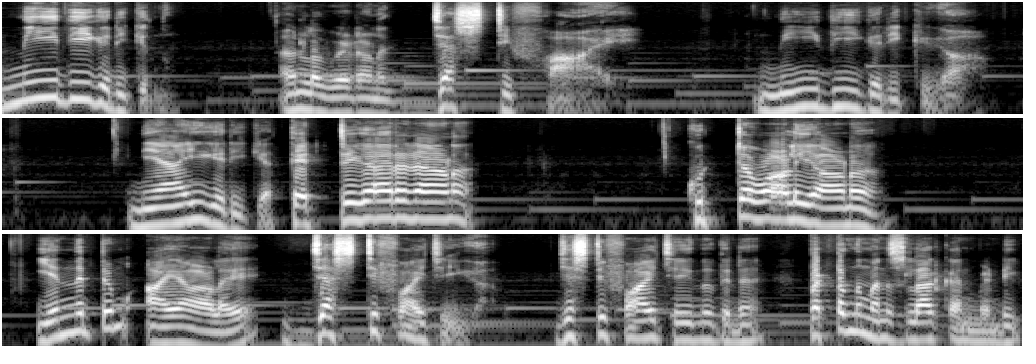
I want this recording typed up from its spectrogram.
നീതീകരിക്കുന്നു. അതിനുള്ള വേർഡാണ് ജസ്റ്റിഫൈ നീതീകരിക്കുക ന്യായീകരിക്കുക. തെറ്റുകാരനാണ് കുറ്റവാളിയാണ് എന്നിട്ടും അയാളെ ജസ്റ്റിഫൈ ചെയ്യുക. ജസ്റ്റിഫൈ ചെയ്യുന്നതിന് പെട്ടെന്ന് മനസ്സിലാക്കാൻ വേണ്ടി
